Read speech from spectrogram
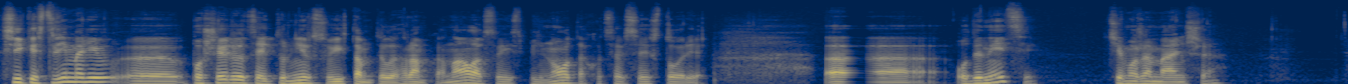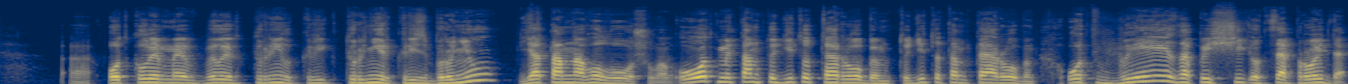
Скільки стрімерів е, поширює цей турнір в своїх там телеграм-каналах, в своїх спільнотах, оце вся історія. Е, е, одиниці, чи може менше. Е, От коли ми ввели турнір, турнір крізь броню, я там наголошував: от ми там тоді-то те робимо, тоді-то там те робимо. От ви запишіть, оце пройде.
